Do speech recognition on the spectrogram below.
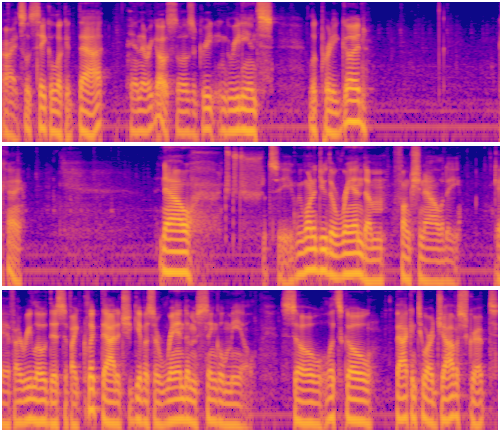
alright so let's take a look at that. And there we go. So those ingredients look pretty good. Okay. Now let's see. We want to do the random functionality Okay, if I reload this, if I click that, it should give us a random single meal. So let's go back into our JavaScript.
